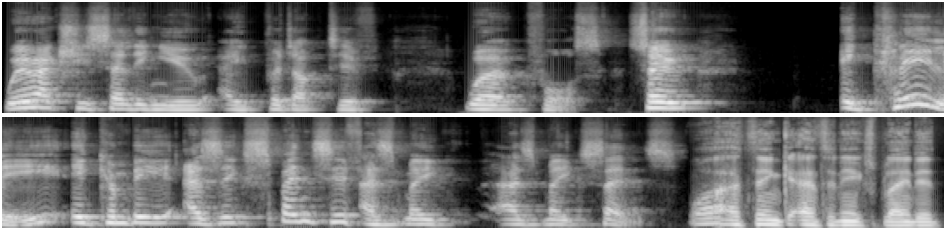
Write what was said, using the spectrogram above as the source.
We're actually selling you a productive workforce. So it clearly it can be as expensive as make as makes sense. Well, I think Antony explained it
